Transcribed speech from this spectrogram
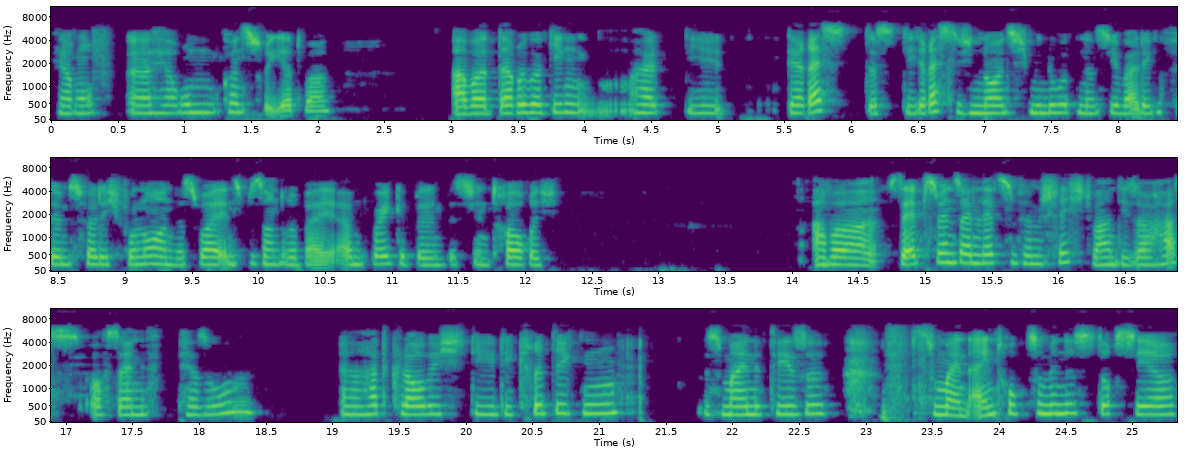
herauf, äh, herum konstruiert waren. Aber darüber ging halt die, der Rest, das, die restlichen 90 Minuten des jeweiligen Films völlig verloren. Das war insbesondere bei Unbreakable ein bisschen traurig. Aber selbst wenn seine letzten Filme schlecht waren, dieser Hass auf seine Person äh, hat, glaube ich, die, die Kritiken, ist meine These, zu meinem Eindruck zumindest, doch sehr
